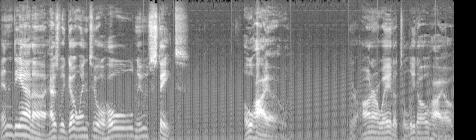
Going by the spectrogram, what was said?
Indiana, as we go into a whole new state. Ohio. We're on our way to Toledo, Ohio.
